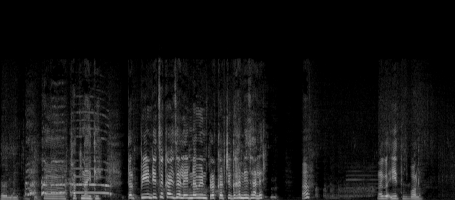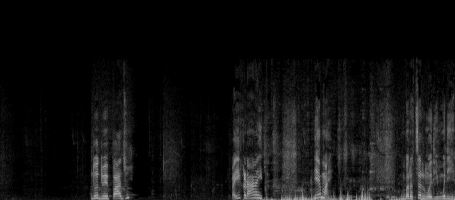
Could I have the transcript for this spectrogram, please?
अं, खात नाही ती. तर पेंडीचं काय झालंय? नवीन प्रकारचे घाणे झाले हा अगं इथंच बोला. दूध बी पाजू इकडं आणा इथं. ये माय. बरं चल मधी मधी.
